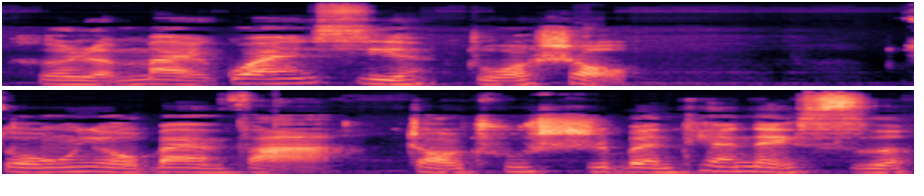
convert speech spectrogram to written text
和人脉关系着手，总有办法找出石本天内斯。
